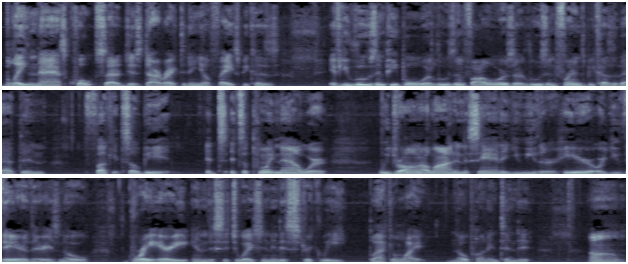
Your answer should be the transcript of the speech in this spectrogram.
blatant ass quotes that are just directed in your face because if you losing people or losing followers or losing friends because of that, then fuck it, so be it. It's it's a point now where we draw our line in the sand and you either here or you there. There is no gray area in this situation. It is strictly black and white. No pun intended. Um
